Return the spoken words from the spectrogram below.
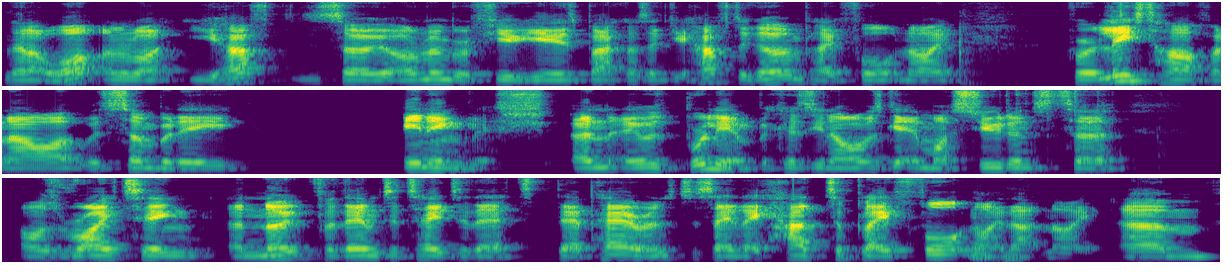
And they're like, what? And I'm like, you have. To. So I remember a few years back, I said you have to go and play Fortnite for at least half an hour with somebody in English, and it was brilliant because you know I was getting my students to. I was writing a note for them to take to their their parents to say they had to play Fortnite mm-hmm. that night. Um,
